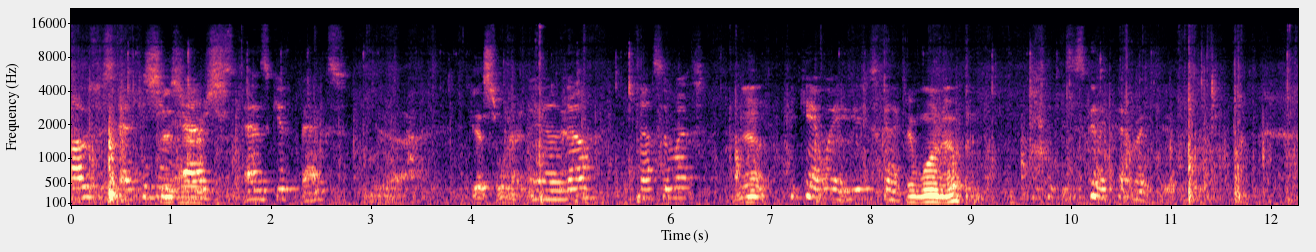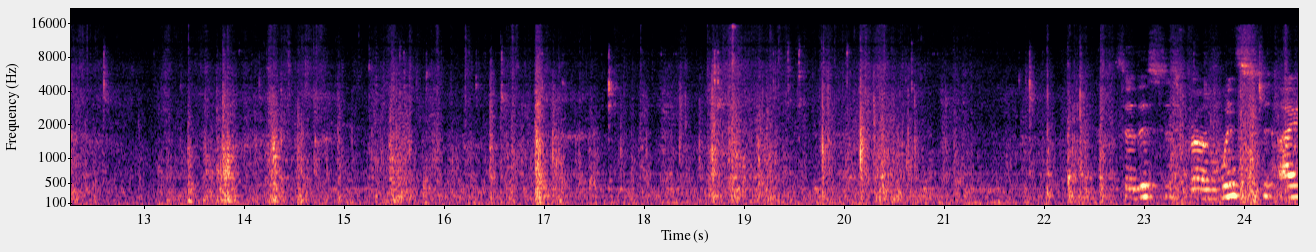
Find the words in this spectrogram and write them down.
I was just as, as gift bags. Yeah. Guess what? Yeah, no, not so much. No, You can't wait. You're just gonna, it won't open. it's just gonna cut right through. So this is from Winston, I,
